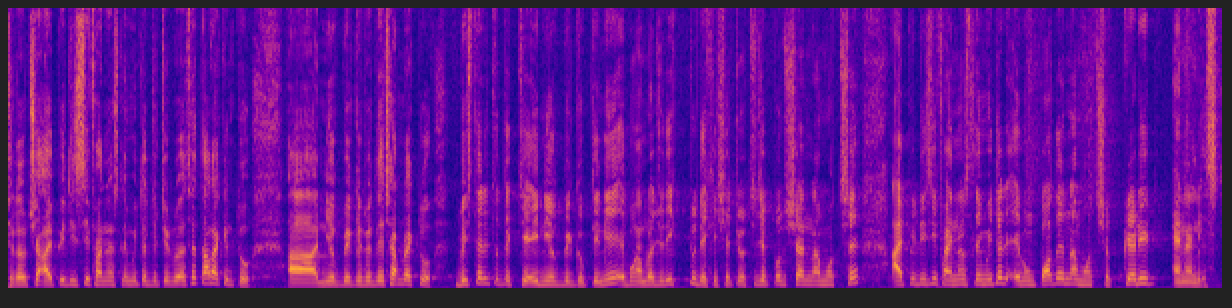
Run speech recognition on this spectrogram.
সেটা হচ্ছে আইপিডিসি ফাইন্যান্স লিমিটেড যেটি রয়েছে, তারা কিন্তু নিয়োগ বিজ্ঞপ্তি দিয়েছে। আমরা একটু বিস্তারিত দেখছি এই নিয়োগ বিজ্ঞপ্তি নিয়ে এবং আমরা যদি একটু দেখি, সেটি হচ্ছে যে প্রতিষ্ঠানের নাম হচ্ছে আইপিডিসি ফাইন্যান্স লিমিটেড এবং পদের নাম হচ্ছে ক্রেডিট অ্যানালিস্ট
